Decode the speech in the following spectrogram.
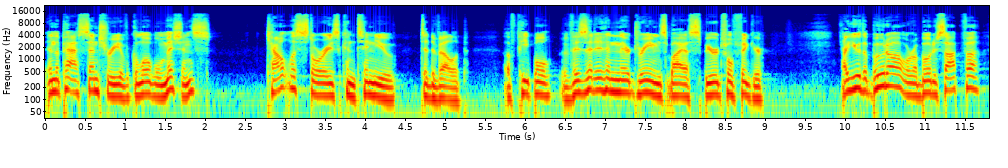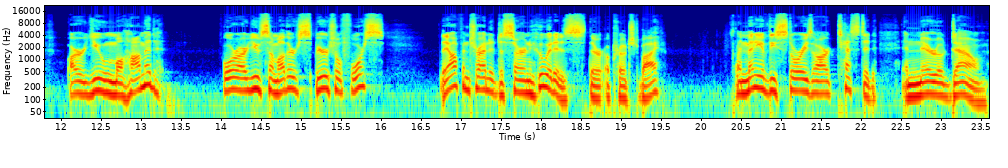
In the past century of global missions, countless stories continue to develop of people visited in their dreams by a spiritual figure. Are you the Buddha or a Bodhisattva? Are you Mohammed? Or are you some other spiritual force? They often try to discern who it is they're approached by. And many of these stories are tested and narrowed down.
